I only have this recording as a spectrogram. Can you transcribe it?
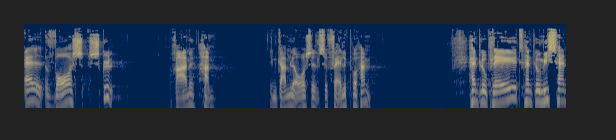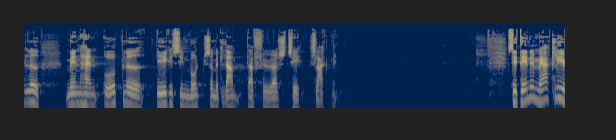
al vores skyld ramme ham. En gamle oversættelse falde på ham. Han blev plaget, han blev mishandlet, men han åbnede ikke sin mund som et lam, der føres til slagtning. Se denne mærkelige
